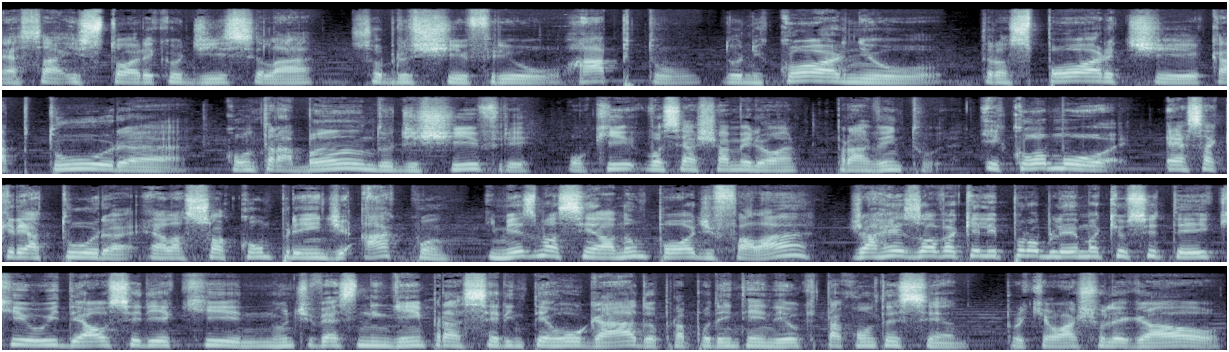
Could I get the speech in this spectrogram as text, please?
nessa história que eu disse lá sobre o chifre, o rapto do unicórnio, transporte, captura, contrabando de chifre, o que você achar melhor para a aventura. E como essa criatura ela só compreende Aquan e mesmo assim ela não pode falar, já resolve aquele problema que eu citei que o ideal seria que não tivesse ninguém para ser interrogado para poder entender o que está acontecendo, porque eu acho legal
